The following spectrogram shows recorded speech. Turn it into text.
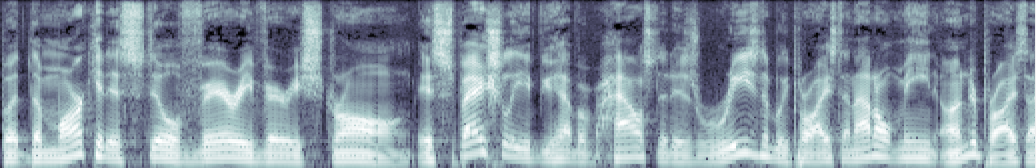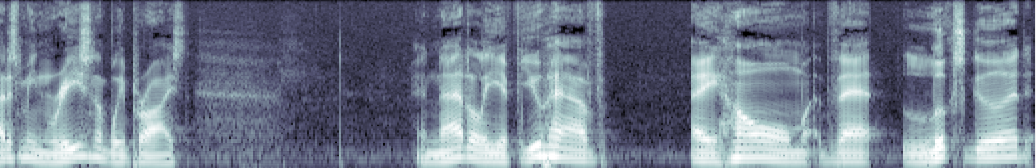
But the market is still very, very strong, especially if you have a house that is reasonably priced. And I don't mean underpriced, I just mean reasonably priced. And Natalie, if you have a home that looks good,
